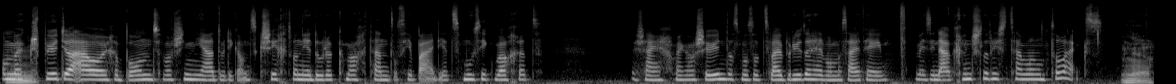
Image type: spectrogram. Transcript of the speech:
Und man Mhm. spürt ja auch euren Bond, wahrscheinlich auch durch die ganze Geschichte, die ihr durchgemacht habt, dass ihr beide jetzt Musik macht. Es ist eigentlich mega schön, dass man so zwei Brüder hat, wo man sagt, hey, wir sind auch künstlerisch zusammen unterwegs. Ja,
